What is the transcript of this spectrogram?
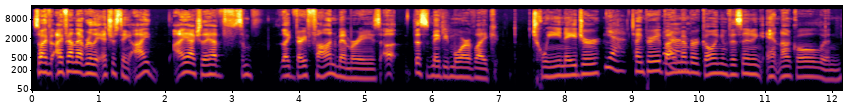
So I, I found that really interesting. I I actually have some like very fond memories. Uh, this is maybe more of like tweenager Yeah. time period, but I remember going and visiting aunt and uncle and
